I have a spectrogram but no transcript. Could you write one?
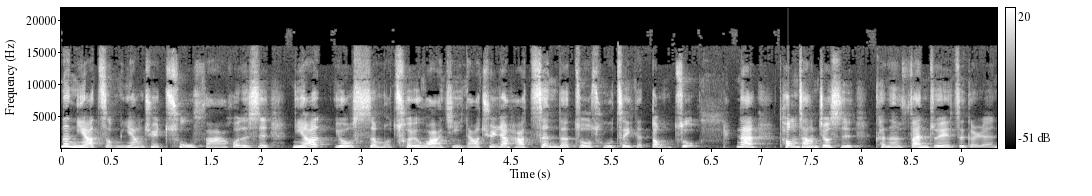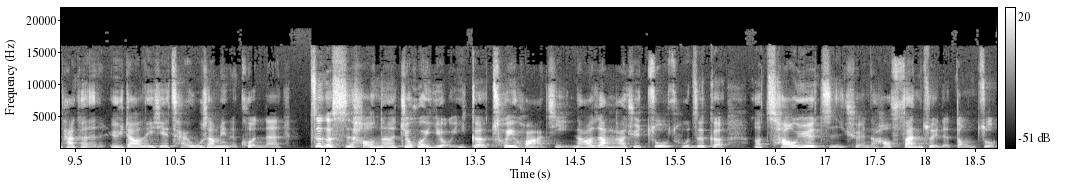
那你要怎么样去触发，或者是你要有什么催化剂，然后去让他真的做出这个动作？那通常就是可能犯罪的这个人，他可能遇到了一些财务上面的困难。这个时候呢，就会有一个催化剂，然后让他去做出这个呃超越职权，然后犯罪的动作。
